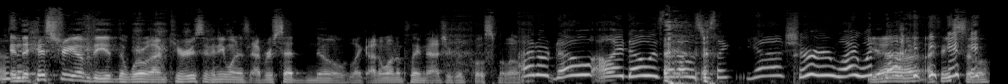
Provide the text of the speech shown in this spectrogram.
In the history of the the world, I'm curious if anyone has ever said no. Like, I don't want to play Magic with Post Malone. I don't know. All I know is that I was just like, yeah, sure. Why wouldn't yeah, I? I think so.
